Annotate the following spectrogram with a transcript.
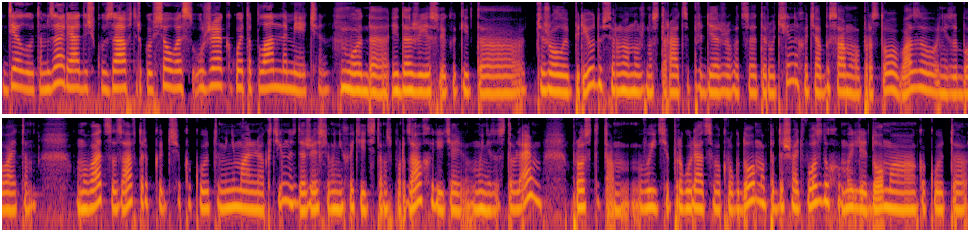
делаю там зарядочку, завтракаю, все, у вас уже какой-то план намечен. Вот, да. И даже если какие-то тяжелые периоды, все равно нужно стараться придерживаться этой рутины, хотя бы самого простого, базового, не забывать там умываться, завтракать, какую-то минимальную активность, даже если вы не хотите там в спортзал ходить, а мы не заставляем, просто там выйти прогуляться вокруг дома, подышать воздухом или дома какую-то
